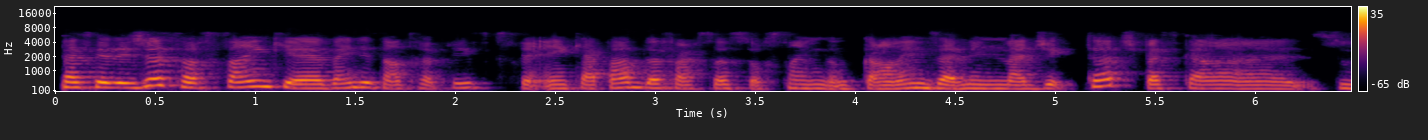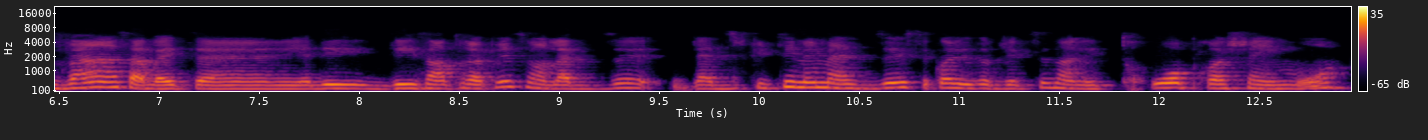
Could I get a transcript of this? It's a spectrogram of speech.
Parce que déjà, sur cinq, il y a bien des entreprises qui seraient incapables de faire ça sur cinq. Donc, quand même, vous avez une magic touch parce que euh, souvent, ça va être. il y a des, des entreprises qui ont de la, de la difficulté même à se dire c'est quoi les objectifs dans les trois prochains mois.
